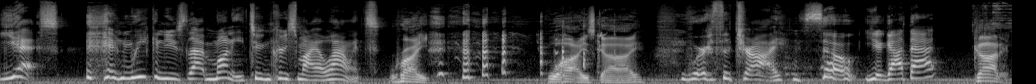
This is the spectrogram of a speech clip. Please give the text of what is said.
Yes, and we can use that money to increase my allowance. Right. Wise guy. Worth a try. So, you got that? Got it.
